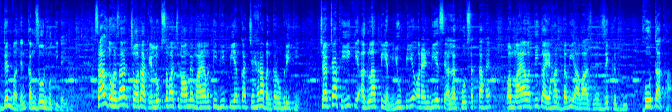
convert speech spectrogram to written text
दिन ब दिन कमज़ोर होती गई है। साल 2014 के लोकसभा चुनाव में मायावती भी पीएम का चेहरा बनकर उभरी थी। चर्चा थी कि अगला पीएम यूपीए और एनडीए से अलग हो सकता है, और मायावती का यहाँ दबी आवाज़ में ज़िक्र भी होता था।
